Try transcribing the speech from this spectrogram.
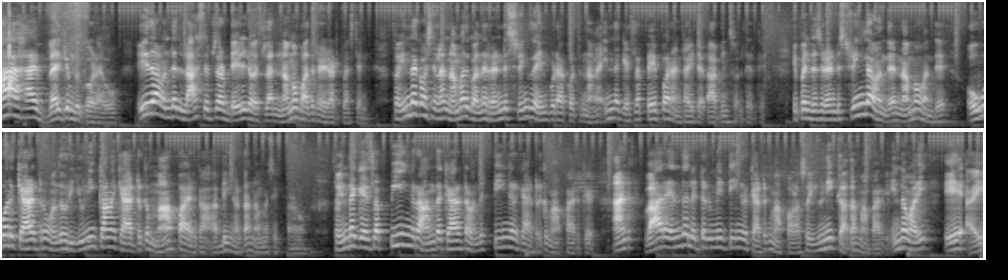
Hi hi welcome to கோடாவோ இதான் வந்து லாஸ்ட் எபிசோட் ஆஃப் டெய்லி டோஸில் நம்ம பார்த்து ரைட் அவுட் கொஸ்டின் ஸோ இந்த கொஸ்டினில் நம்மளுக்கு வந்து ரெண்டு ஸ்ட்ரிங்ஸை இன்புட்டாக கொடுத்துருந்தாங்க. இந்த கேஸில் பேப்பர் அண்ட் டைட்டில் அப்படின்னு சொல்லிட்டு இருக்குது இப்போ இந்த ரெண்டு ஸ்ட்ரிங்கில் வந்து நம்ம வந்து ஒவ்வொரு கேரக்டரும் வந்து ஒரு யூனிக்கான கேரக்டருக்கு மேப் ஆகிருக்கா அப்படிங்கிறத நம்ம செக் பண்ணணும். ஸோ இந்த கேஸில் பிங்கிற அந்த கேரக்டர் வந்து டீங்கிற கேரக்டருக்கு மேப் ஆயிருக்கு. அண்ட் வேறு எந்த லெட்டருமே டீங்கிற கேரக்டருக்கு மேப் ஆகலாம் ஸோ யூனிக்காக தான் மேப் ஆயிருக்கு. இந்த மாதிரி ஏஐ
